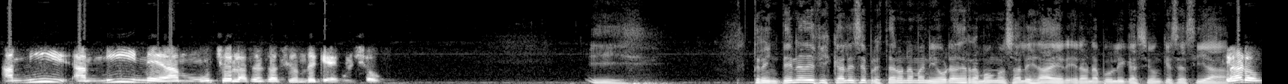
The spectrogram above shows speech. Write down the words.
a mí, a mí me da mucho la sensación de que es un show. Y treintena de fiscales se prestaron a maniobras de Ramón González Daer, era una publicación que se hacía... Claro.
